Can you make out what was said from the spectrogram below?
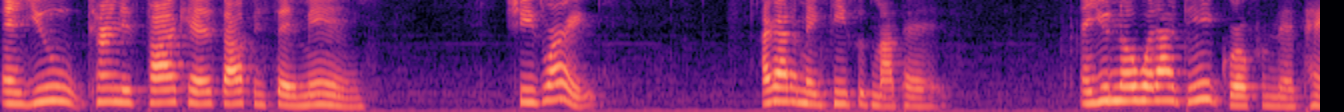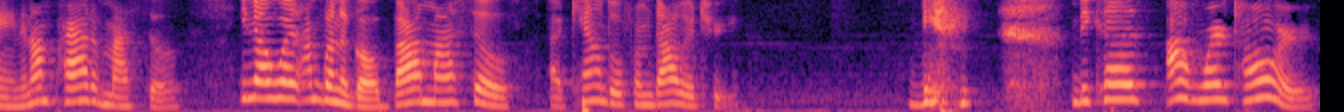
and you turn this podcast off and say, man, she's right. I got to make peace with my past. And you know what? I did grow from that pain and I'm proud of myself. You know what? I'm going to go buy myself a candle from Dollar Tree because I've worked hard.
